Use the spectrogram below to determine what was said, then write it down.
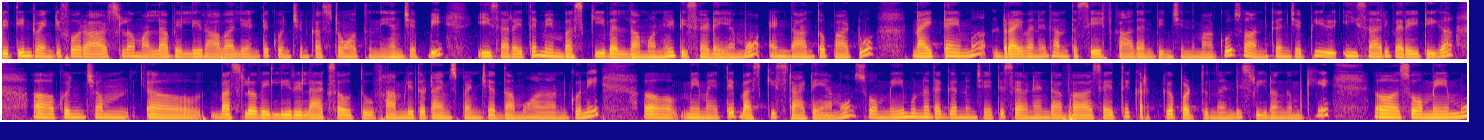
విత్ ఇన్ ట్వంటీ ఫోర్ అవర్స్లో మళ్ళీ వెళ్ళి రావాలి అంటే కొంచెం కష్టం అవుతుంది అని చెప్పి ఈసారి అయితే మేము బస్కి వెళ్దాము అని డిసైడ్ అయ్యాము. అండ్ దాంతోపాటు నైట్ టైం డ్రైవ్ అనేది అంత సేఫ్ కాదనిపించింది మాకు. సో అందుకని చెప్పి ఈసారి వెరైటీగా uh, కొంచెం uh, బస్లో వెళ్ళి రిలాక్స్ అవుతూ ఫ్యామిలీతో టైం స్పెండ్ చేద్దాము అని అనుకుని మేమైతే బస్కి స్టార్ట్ అయ్యాము. సో మేమున్న దగ్గర నుంచి అయితే సెవెన్ అండ్ హాఫ్ అవర్స్ అయితే కరెక్ట్గా పడుతుందండి శ్రీరంగంకి. సో మేము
